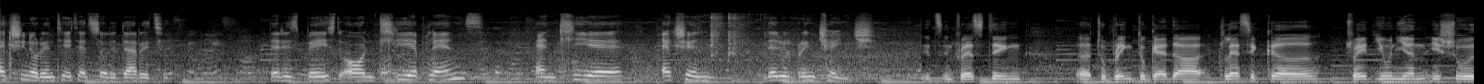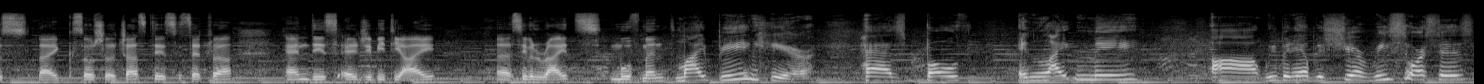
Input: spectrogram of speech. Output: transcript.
action-oriented solidarity that is based on clear plans and clear actions that will bring change. It's interesting uh, to bring together classical trade union issues like social justice, etc., and this LGBTI uh, civil rights movement. My being here has both enlightened me, uh, we've been able to share resources,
